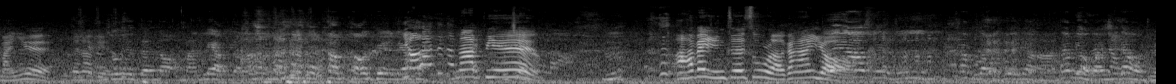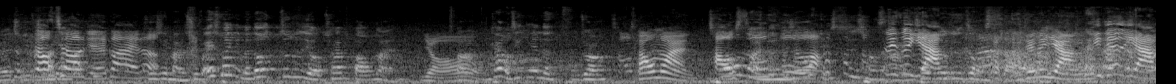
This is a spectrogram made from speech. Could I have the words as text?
满月在那边。说那个灯哦，蛮亮的。看不到月亮。有啊，这个那边。嗯。啊，它被云遮住了，刚刚有。对啊，所以就是看不到月亮啊，但没有关系。但我觉得其实。中秋节快乐。就是蛮舒服。哎，所以你们都就是有穿保暖。有。你看我今天的服装。超暖。超暖的，市场是一只羊。就是这种。你天是羊。一天是羊。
